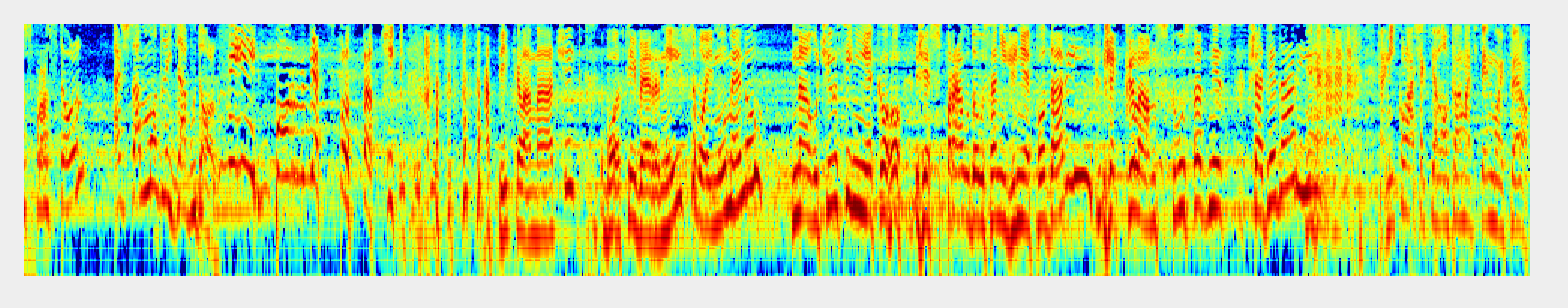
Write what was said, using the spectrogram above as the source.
Osprostol, až sa modliť zabudol. Výborne, sprostavčík. A ty, klamáčik, bol si verný svojmu menu? Naučil si niekoho, že s pravdou sa nič nepodarí? Že klamstvu sa dnes všade darí? A Mikuláša chcel oklamať ten môj fero.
